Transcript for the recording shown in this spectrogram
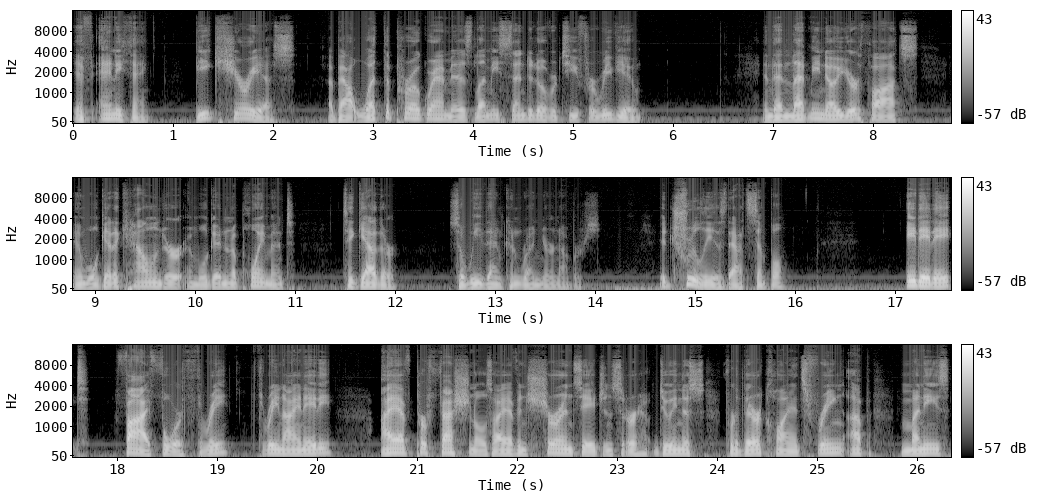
If anything, be curious about what the program is. Let me send it over to you for review. And then let me know your thoughts and we'll get a calendar and we'll get an appointment together so we then can run your numbers. It truly is that simple. 888 543 3980. I have professionals, I have insurance agents that are doing this for their clients, freeing up monies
